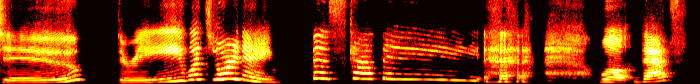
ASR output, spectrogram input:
two, three. What's your name? Miss Kathy. well, that's,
